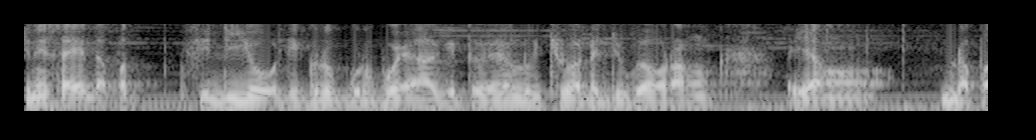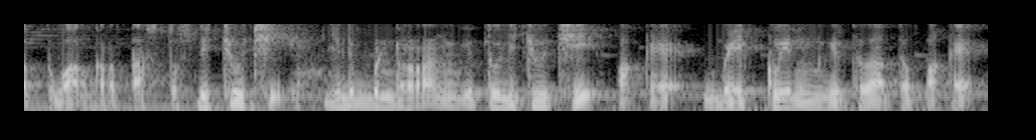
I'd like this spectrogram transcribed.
Ini saya dapat video di grup-grup WA gitu ya, lucu ada juga orang yang dapat uang kertas terus dicuci. Jadi beneran gitu dicuci pakai backlin gitu atau pakai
